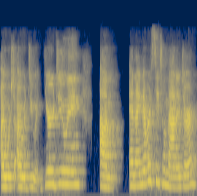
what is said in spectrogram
I wish I would do what you're doing. Um, and I never say to a manager,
